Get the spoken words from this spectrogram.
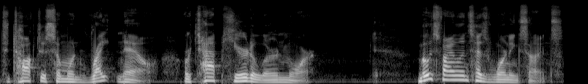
to talk to someone right now, or tap here to learn more. Most violence has warning signs,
